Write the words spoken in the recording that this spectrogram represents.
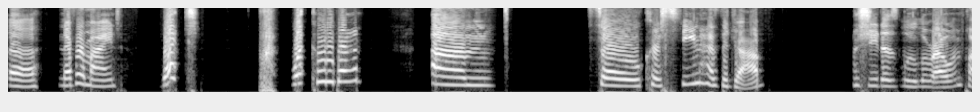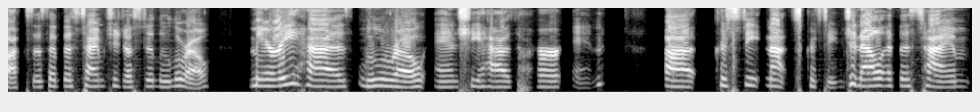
Uh, never mind. What? What, Kody Brown? Um, so Christine has a job. She does LuLaRoe and Plexus. At this time, she just did LuLaRoe. Meri has LuLaRoe and she has her in. Uh, Christine, not Christine, Janelle at this time.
